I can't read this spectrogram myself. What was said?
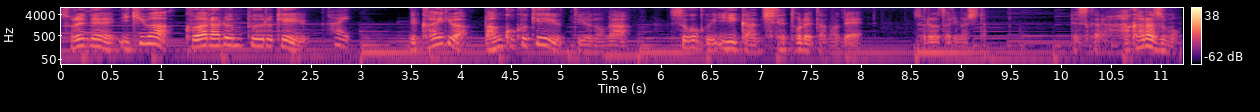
それで行きはクアラルンプール経由、はい、で帰りはバンコク経由っていうのがすごくいい感じで取れたのでそれを取りました。ですから図らずも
